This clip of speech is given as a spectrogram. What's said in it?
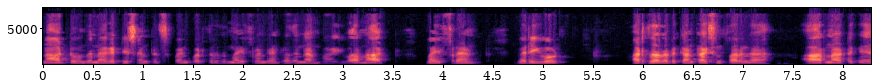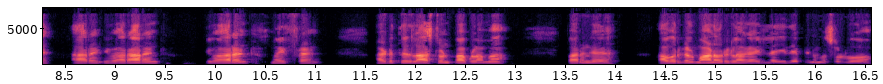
not வந்து நெகட்டிவ் சென்டென்ஸ் பயன்படுத்துறது மை ஃப்ரெண்ட்ன்றது நண்பர் you are not my friend very good அடுத்தது அதோட கன்ட்ராக்ஷன் பாருங்க. ஆர் நாட்டுக்கு aren't you are aren't you aren't my friend. அடுத்தது லாஸ்ட் ஒன் பார்க்கலாமா? பாருங்க அவர்கள் மாணவர்களாக இல்லை. இதை எப்படி நம்ம சொல்லுவோம்?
